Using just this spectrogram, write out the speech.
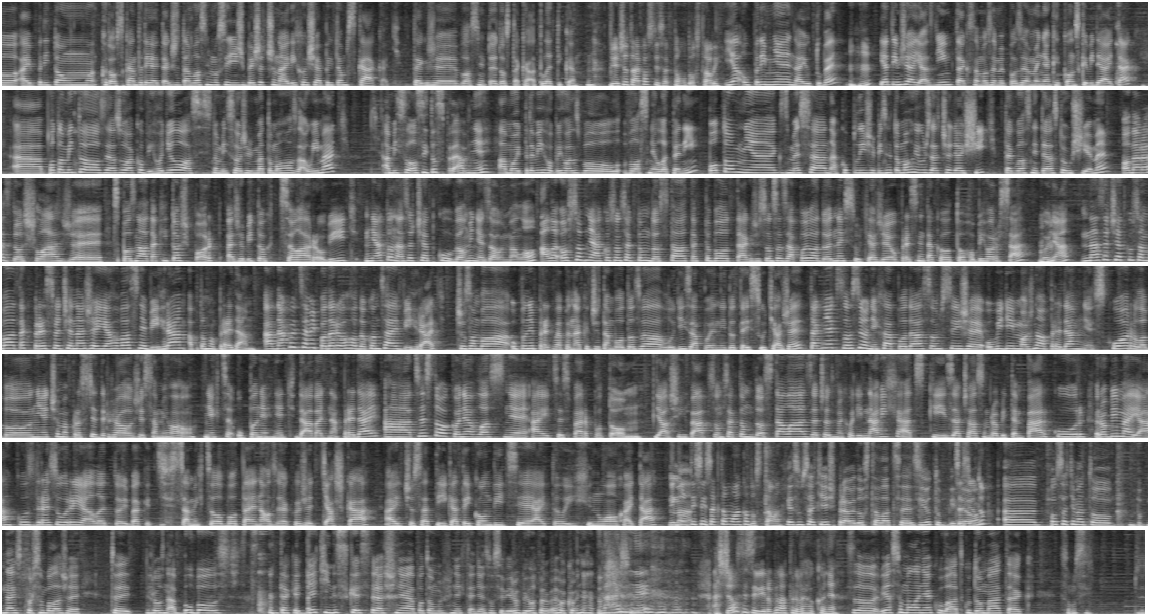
uh, aj pri tom cross country, aj takže tam vlastne musíš bežať čo najrýchlejšie a pritom skákať. Takže vlastne to je dosť taká atletika. Vieš čo, ako ste sa k tomu dostali? Ja úprimne na YouTube. Uh-huh. Ja tým, že aj jazdím, tak samozrejme pozeráme nejaké konské videá aj tak. A potom mi to zrazu ako vyhodilo, asi si to myslel, že by ma to mohlo zaujímať a myslel si to správne a môj prvý hobby horse bol vlastne lepený. Potom nejak sme sa nakopli, že by sme to mohli už začať aj šiť, tak vlastne teraz to už šijeme. Ona raz došla, že spoznala takýto šport a že by to chcela robiť. Mňa to na začiatku veľmi nezaujímalo, ale osobne ako som sa k tomu dostala, tak to bolo tak, že som sa zapojila do jednej súťaže o presne takéhoto hobby horsa, koňa. Mm-hmm. Na začiatku som bola tak presvedčená, že ja ho vlastne vyhrám a potom ho predám. A nakoniec sa mi podarilo ho dokonca aj vyhrať, čo som bola úplne prekvapená, keďže tam bolo dosť veľa ľudí zapojených do tej súťaže. Tak nejak som si ho nechala, povedala som si, že uvidím, možno ho predám neskôr, lebo niečo ma proste držalo, že sa mi ho nechce úplne hneď dávať na predaj. A cez toho konia vlastne aj cez pár potom ďalších báb som sa k tomu dostala, začali sme chodiť na vychádzky, začala som robiť ten parkour, robím aj ja kus drezúry, ale to iba keď sa mi chcelo, bo tá je naozaj akože ťažká, aj čo sa týka tej kondície, aj toho ich tých nôh aj tak. Nikol, ty si sa k tomu ako dostala? Ja som sa tiež práve dostala cez YouTube video. Cez YouTube? A v podstate ma to, najskôr som bola, že to je hrozná blbosť, také detinské strašne a potom už nech ten deň som si vyrobila prvého konia. Vážne? A z čoho si si vyrobila prvého konia? So, ja som mala nejakú látku doma, tak som si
